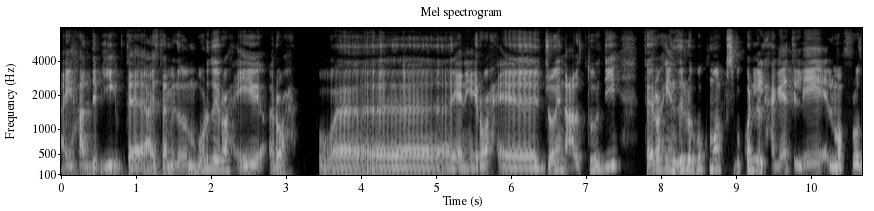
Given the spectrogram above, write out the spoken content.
أي حد بيجي عايز تعمل له onboard يروح إيه يروح و يعني يروح join على ال tool دي فيروح ينزل له bookmarks بكل الحاجات اللي إيه المفروض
